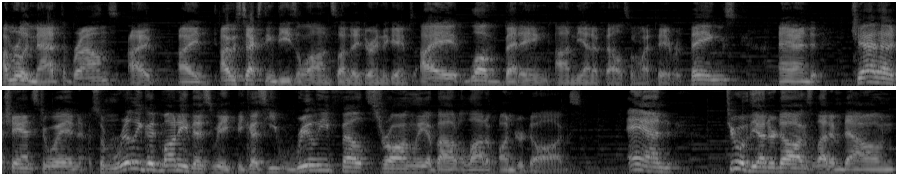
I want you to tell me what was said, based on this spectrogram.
I'm really mad at the Browns. I I I was texting Diesel on Sunday during the games. I love betting on the NFL. It's one of my favorite things. And Chad had a chance to win some really good money this week because he really felt strongly about a lot of underdogs. And two of the underdogs let him down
